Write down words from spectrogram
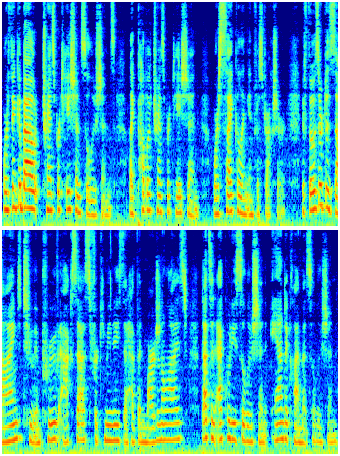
Or think about transportation solutions like public transportation or cycling infrastructure. If those are designed to improve access for communities that have been marginalized, that's an equity solution and a climate solution.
